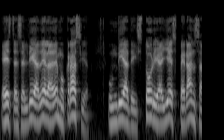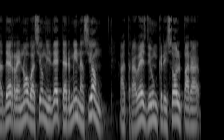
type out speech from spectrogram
Este es el día de la democracia un día de historia y esperanza, de renovación y determinación. A través de un crisol para,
